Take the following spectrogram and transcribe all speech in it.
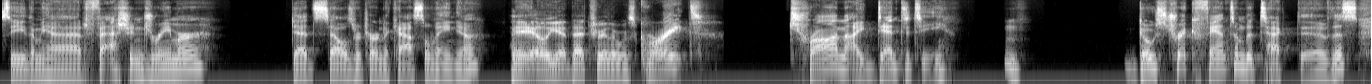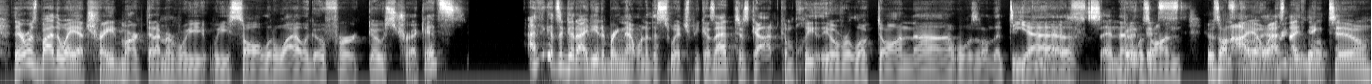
See, then we had Fashion Dreamer, Dead Cells Return to Castlevania, Hell yeah, that trailer was great. Tron Identity. Hmm. Ghost Trick Phantom Detective. This there was by the way a trademark that I remember we we saw a little while ago for Ghost Trick. It's I think it's a good idea to bring that one to the Switch because that just got completely overlooked on uh what was it on the DS, and then But it was on it was on it's coming to iOS I think too.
